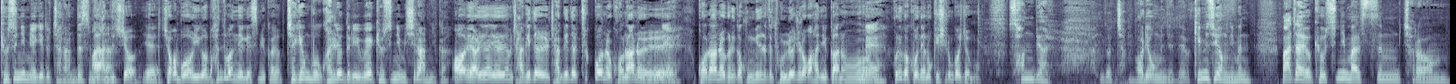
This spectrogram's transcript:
교수님 얘기도 잘 안 듣습니다. 아, 안 듣죠. 예. 제가 뭐 이걸 한두 번 얘기했습니까요? 재경부 관료들이 왜 교수님 싫어합니까? 어, 예를 들면 자기들 자기들 특권을 권한을 네. 권한을 그러니까 국민들한테 돌려주라고 하니까는 네. 그러니까 그거 내놓기 싫은 거죠, 뭐. 선별. 이거 참 어려운 문제인데요. 김수영 님은 맞아요. 교수님 말씀처럼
